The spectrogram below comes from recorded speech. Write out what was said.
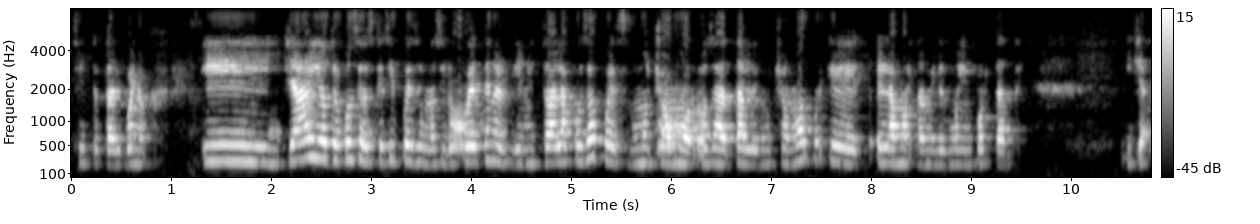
Sí, total. Bueno, y ya hay otro consejo es que si pues uno sí lo puede tener bien y toda la cosa, pues mucho amor, o sea, darle mucho amor porque el amor también es muy importante. Y ya.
